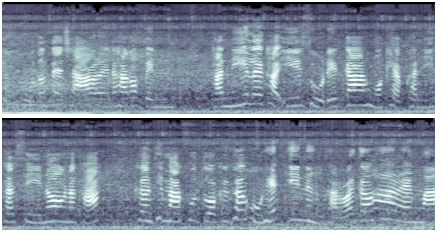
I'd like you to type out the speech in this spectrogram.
ถึงอู่ตั้งแต่เช้าเลยนะคะ ก็เป็นคันนี้เลยค่ะ e สูเดก้าหัวแคบคันนี้คัสซีนอกนะคะ เครื่องที่มาคู่ตัวคือเครื่องหง HE1 ค่ะ195 แรงม้า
